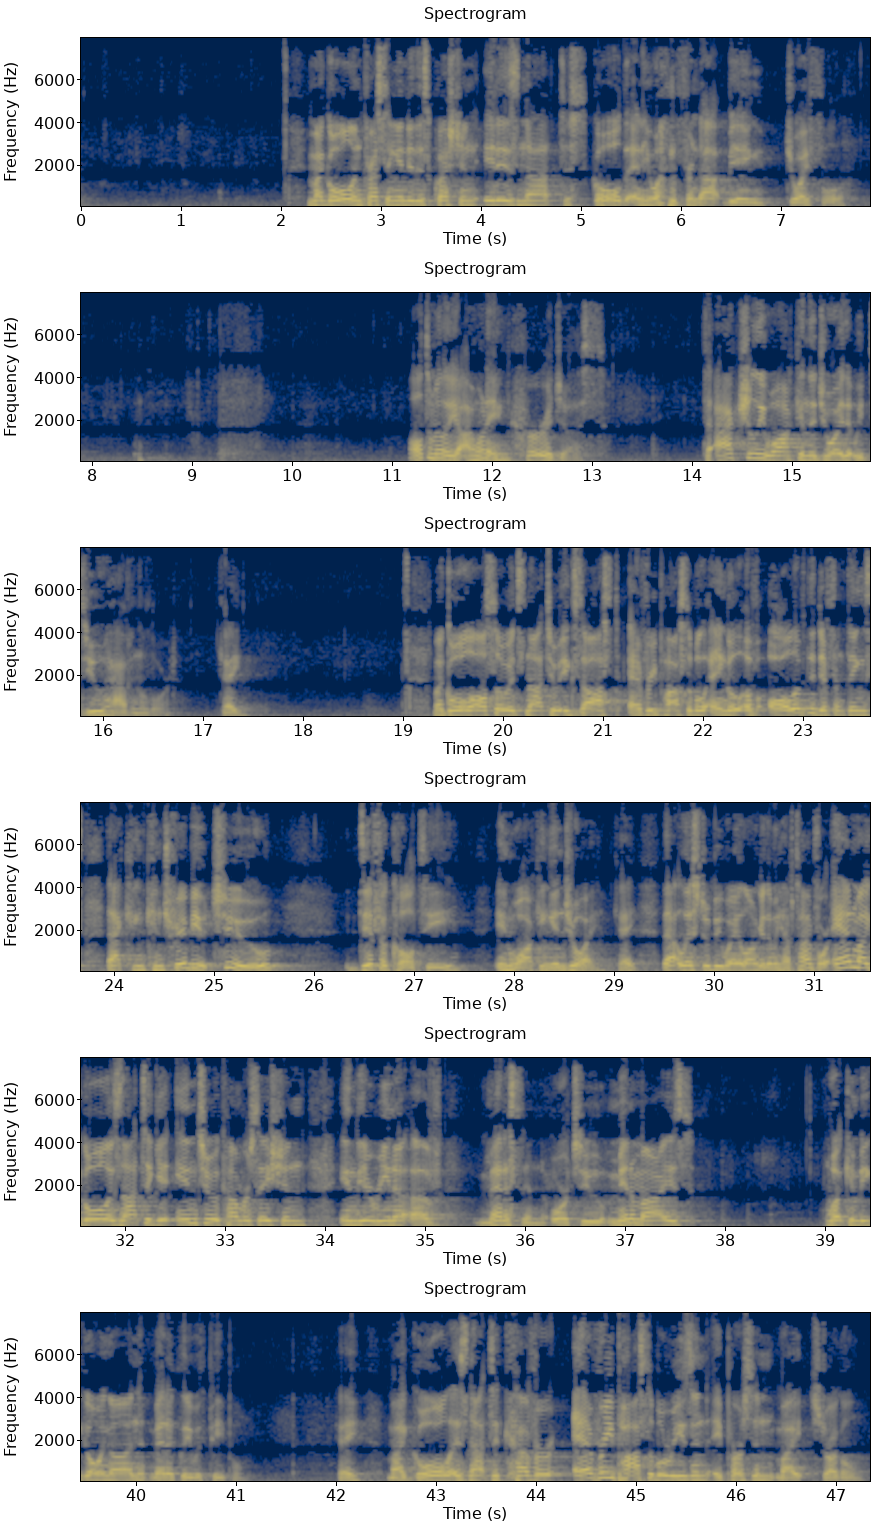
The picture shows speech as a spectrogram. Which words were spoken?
My goal in pressing into this question, it is not to scold anyone for not being joyful. Ultimately, I want to encourage us to actually walk in the joy that we do have in the Lord. Okay? My goal also, it's not to exhaust every possible angle of all of the different things that can contribute to difficulty in walking in joy. Okay? That list would be way longer than we have time for. And my goal is not to get into a conversation in the arena of medicine or to minimize what can be going on medically with people. Okay? My goal is not to cover every possible reason a person might struggle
